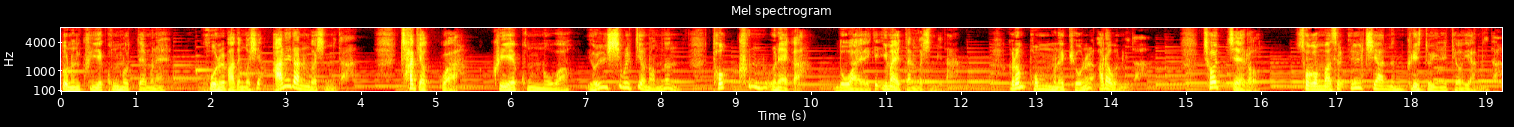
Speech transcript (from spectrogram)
또는 그의 공로 때문에 구원을 받은 것이 아니라는 것입니다. 자격과 그의 공로와 열심을 뛰어넘는 더 큰 은혜가 노아에게 임하였다는 것입니다. 그런 본문의 교훈을 알아봅니다. 첫째로 소금 맛을 잃지 않는 그리스도인이 되어야 합니다.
